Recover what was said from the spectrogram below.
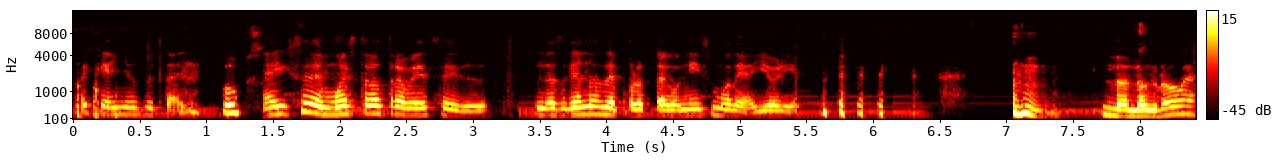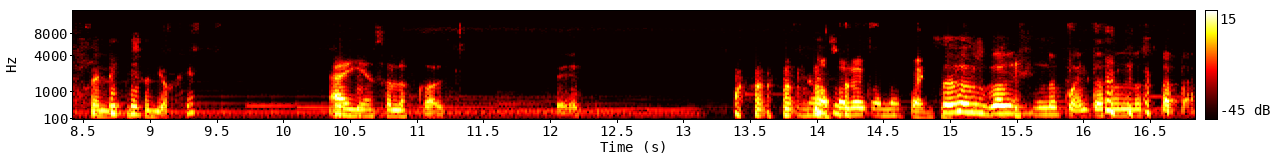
Pequeños detalles. Ups. Ahí se demuestra otra vez el, las ganas de protagonismo de Ayoria. Lo logró hasta el episodio G. Ahí en Solo Call. Sí. No, solo cuando cuento. Son los gols no cuentan, son los papás.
